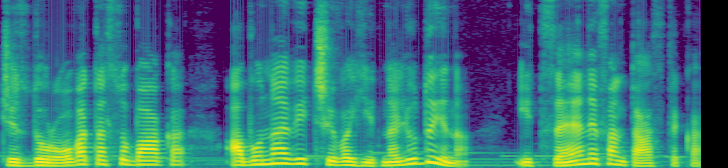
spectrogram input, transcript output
чи здорова та собака, або навіть чи вагітна людина. І це не фантастика.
